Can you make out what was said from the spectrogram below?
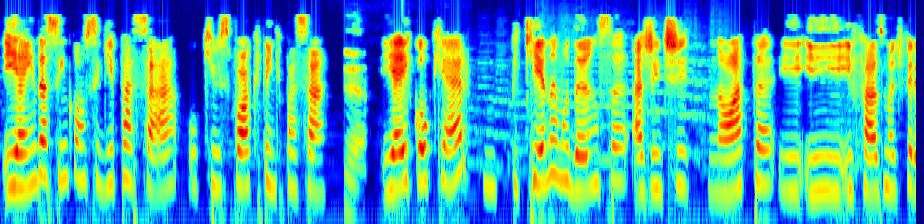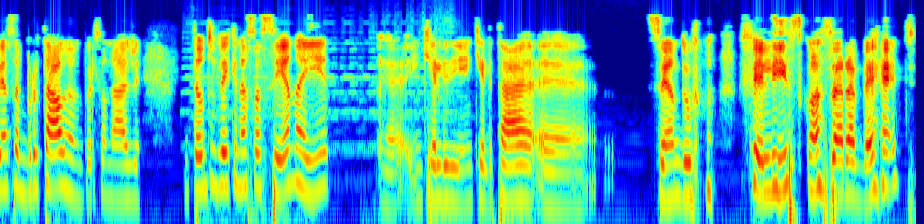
e ainda assim conseguir passar o que o Spock tem que passar. É. E aí qualquer pequena mudança a gente nota e, e- e faz uma diferença brutal né, no personagem. Então tu vê que nessa cena aí, é, em, que ele, em que ele tá é, sendo feliz com a Zarabeth,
